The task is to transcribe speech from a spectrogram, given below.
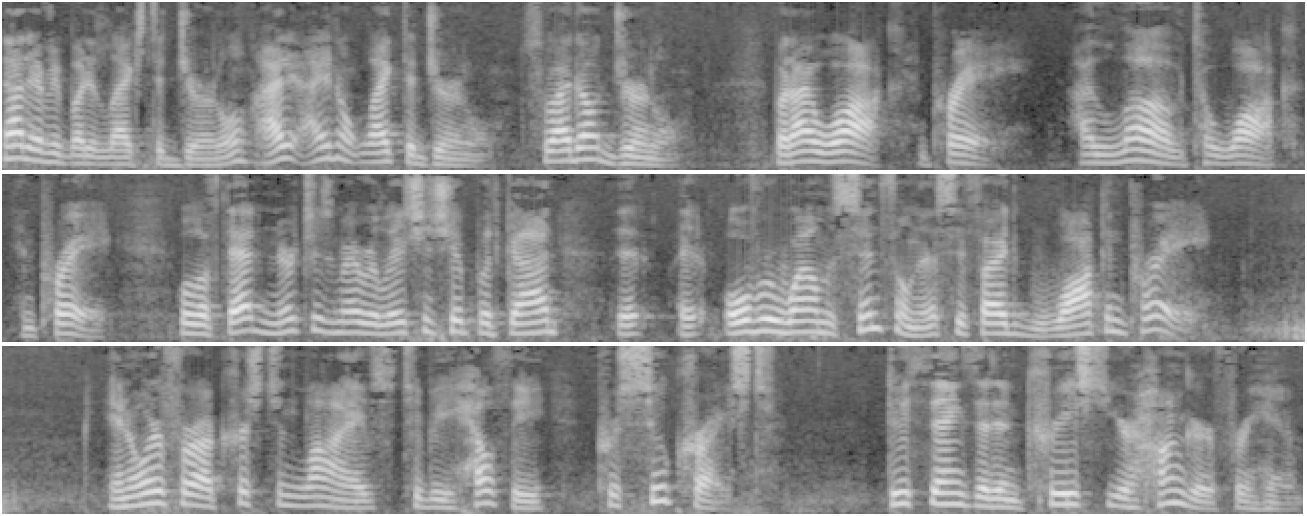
Not everybody likes to journal. I, I don't like to journal, so I don't journal. But I walk and pray. I love to walk and pray. Well, if that nurtures my relationship with God, it, it overwhelms sinfulness if I walk and pray. In order for our Christian lives to be healthy, pursue Christ. Do things that increase your hunger for Him.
